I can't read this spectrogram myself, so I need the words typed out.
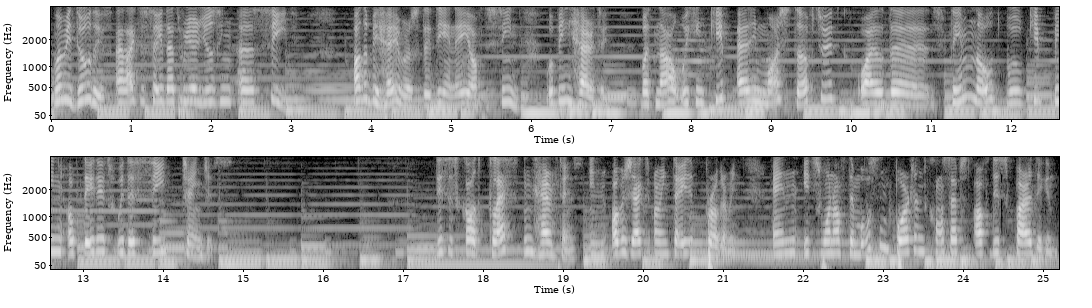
When we do this, I like to say that we are using a seed. Other behaviors, the DNA of the scene, will be inherited, but now we can keep adding more stuff to it while the stem node will keep being updated with the seed changes. This is called class inheritance in object-oriented programming, and it's one of the most important concepts of this paradigm.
